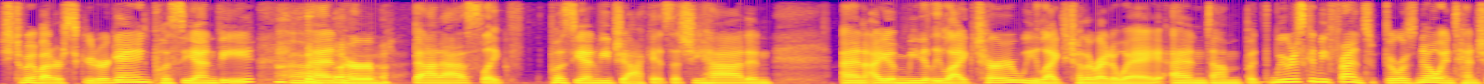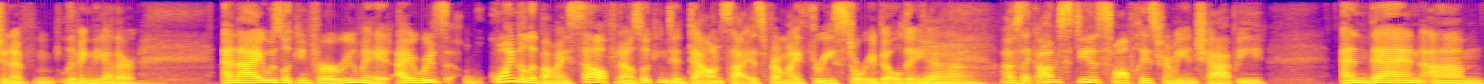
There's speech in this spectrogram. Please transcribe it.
she told me about her scooter gang, Pussy Envy, and her badass like Pussy Envy jackets that she had, and and I immediately liked her. We liked each other right away, and um, but we were just gonna be friends. There was no intention of living together. And I was looking for a roommate. I was going to live by myself, and I was looking to downsize from my three-story building. Yeah. I was like, I just need a small place for me in Chappie. And then um,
